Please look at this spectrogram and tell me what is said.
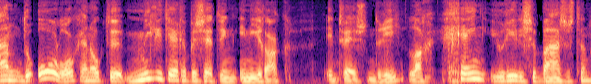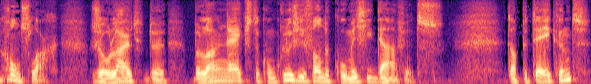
Aan de oorlog en ook de militaire bezetting in Irak in 2003 lag geen juridische basis ten grondslag. Zo luidt de belangrijkste conclusie van de commissie Davids. Dat betekent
